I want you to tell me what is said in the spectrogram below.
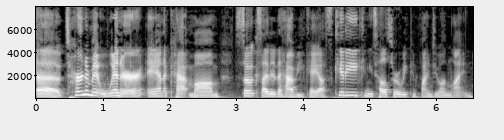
uh, tournament winner, and a cat mom. So excited to have you, Chaos Kitty. Can you tell us where we can find you online?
